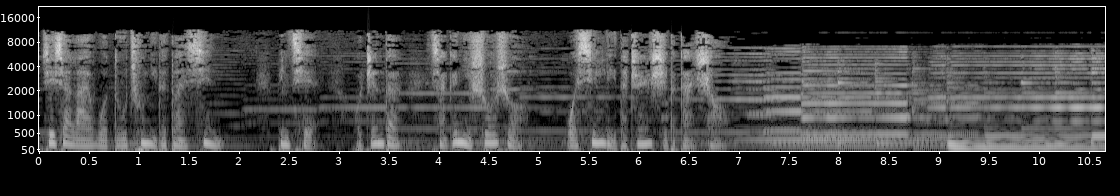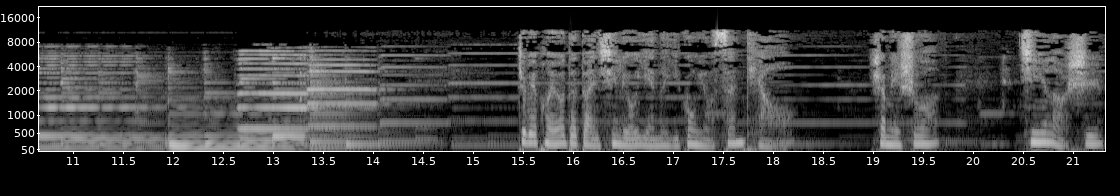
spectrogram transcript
接下来我读出你的短信，并且我真的想跟你说说我心里的真实的感受。这位朋友的短信留言呢，一共有三条，上面说：“青音老师。”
